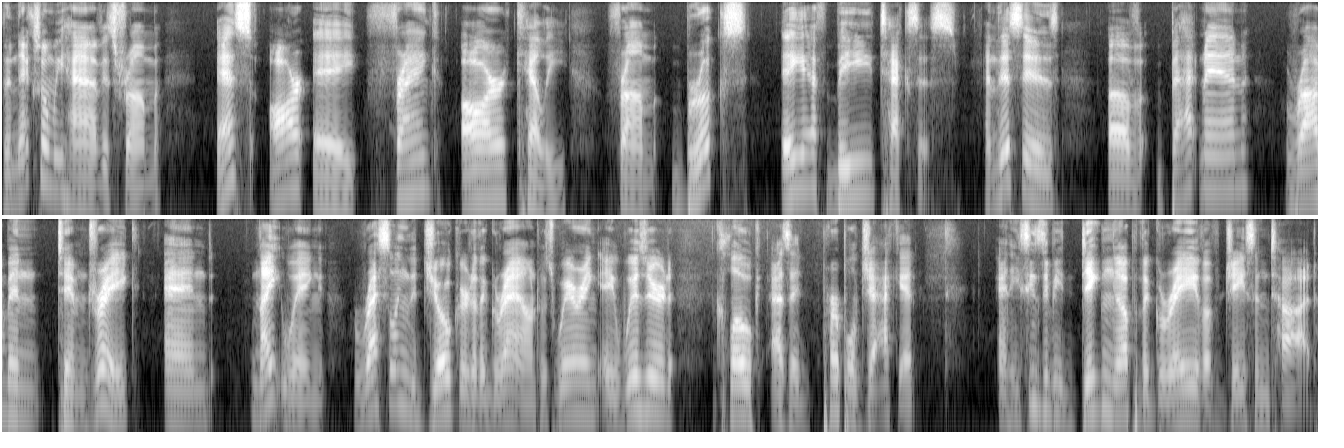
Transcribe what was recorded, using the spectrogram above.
The next one we have is from S.R.A. Frank R. Kelly from Brooks, AFB, Texas. And this is of Batman, Robin, Tim Drake, and Nightwing wrestling the Joker to the ground, who's wearing a wizard cloak as a purple jacket, and he seems to be digging up the grave of Jason Todd.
